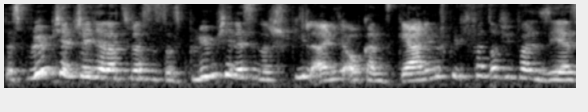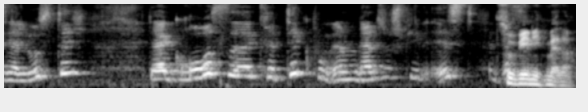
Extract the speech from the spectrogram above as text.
Das Blümchen steht ja dazu, dass es das Blümchen ist und das Spiel eigentlich auch ganz gerne gespielt. Ich fand es auf jeden Fall sehr, sehr lustig. Der große Kritikpunkt in dem ganzen Spiel ist, Zu wenig Männer.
